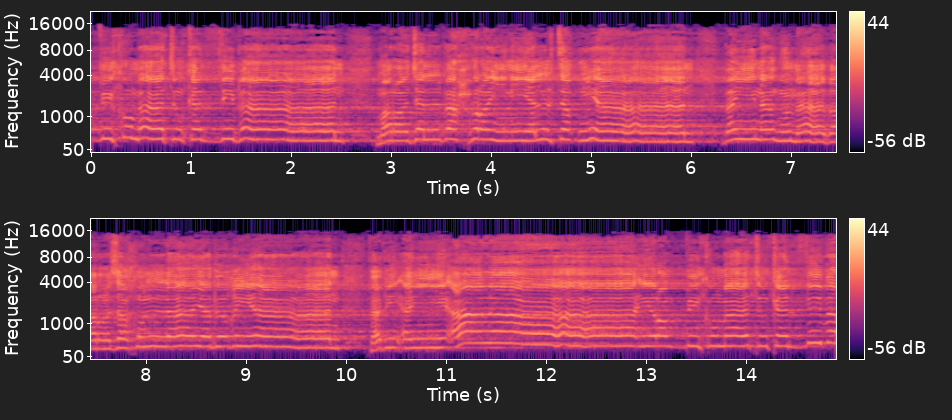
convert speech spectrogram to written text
ربكما تكذبان مرج البحرين يلتقيان بينهما برزخ لا يبغيان فبأي آلاء ربكما تكذبان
